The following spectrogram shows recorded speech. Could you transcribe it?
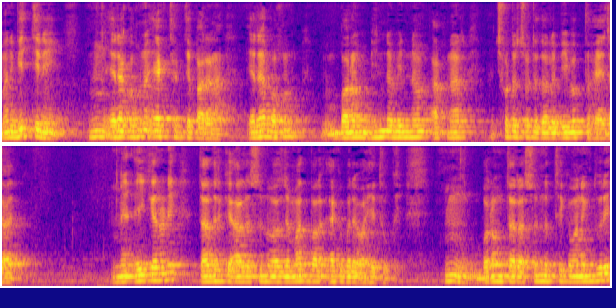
মানে ভিত্তি নেই। এরা কখনো এক থাকতে পারে না। এরা কখন বরং ভিন্ন ভিন্ন আপনার ছোট ছোট দলে বিভক্ত হয়ে যায়। এই কারণে তাদেরকে আলোচনা আল জামাত বলা একেবারে অহেতুক। হুম, বরং তারা সুন্নত থেকে অনেক দূরে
